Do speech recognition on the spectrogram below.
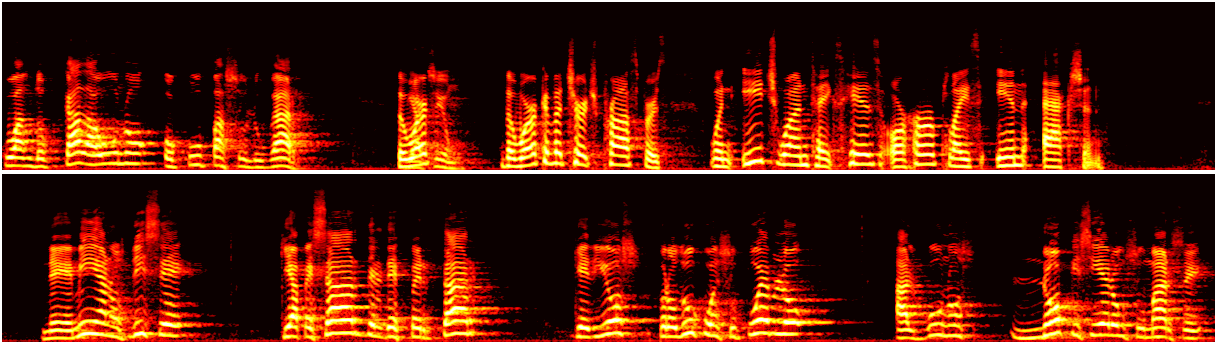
cuando cada uno ocupa su lugar The work, the work of a church prospers when each one takes his or her place in action. Nehemías nos dice que a pesar del despertar que Dios produjo en su pueblo, algunos no quisieron sumarse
